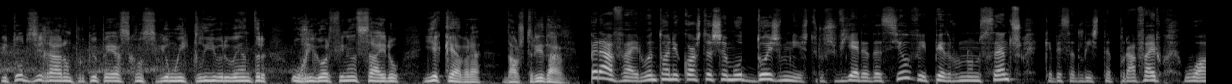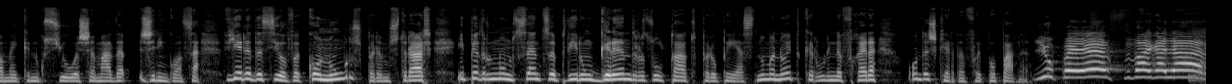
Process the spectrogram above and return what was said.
e todos erraram porque o PS conseguiu um equilíbrio entre o rigor financeiro e a quebra da austeridade. Para Aveiro, António Costa chamou dois ministros, Vieira da Silva e Pedro Nuno Santos, cabeça de lista por Aveiro, o homem que negociou a chamada geringonça. Vieira da Silva com números para mostrar e Pedro Nuno Santos a pedir um grande resultado para o PS. Numa noite, Carolina Ferreira, onde a esquerda foi poupada. E o PS vai ganhar!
